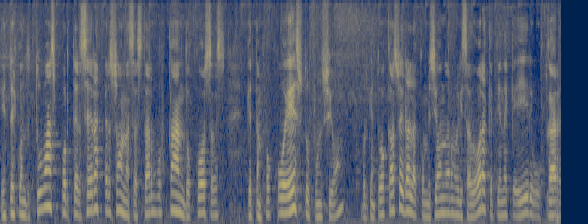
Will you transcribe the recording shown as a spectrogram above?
Entonces, cuando tú vas por terceras personas a estar buscando cosas que tampoco es tu función, porque en todo caso era la comisión normalizadora que tiene que ir y buscar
